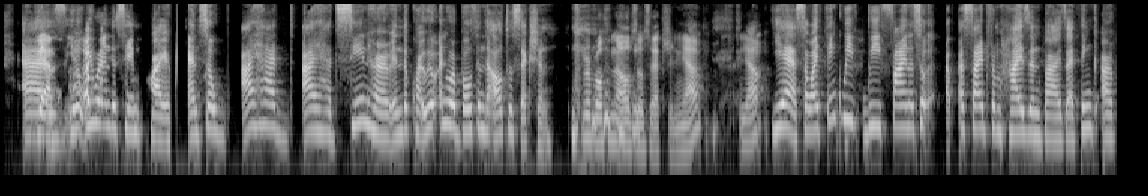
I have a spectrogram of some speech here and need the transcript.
as yes. you know, we were in the same choir. And so I had I had seen her in the choir, and we're both in the alto section. we're both in the alto section. Yep. Yep. Yeah. So I think we we finally so aside from highs and buys, I think our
